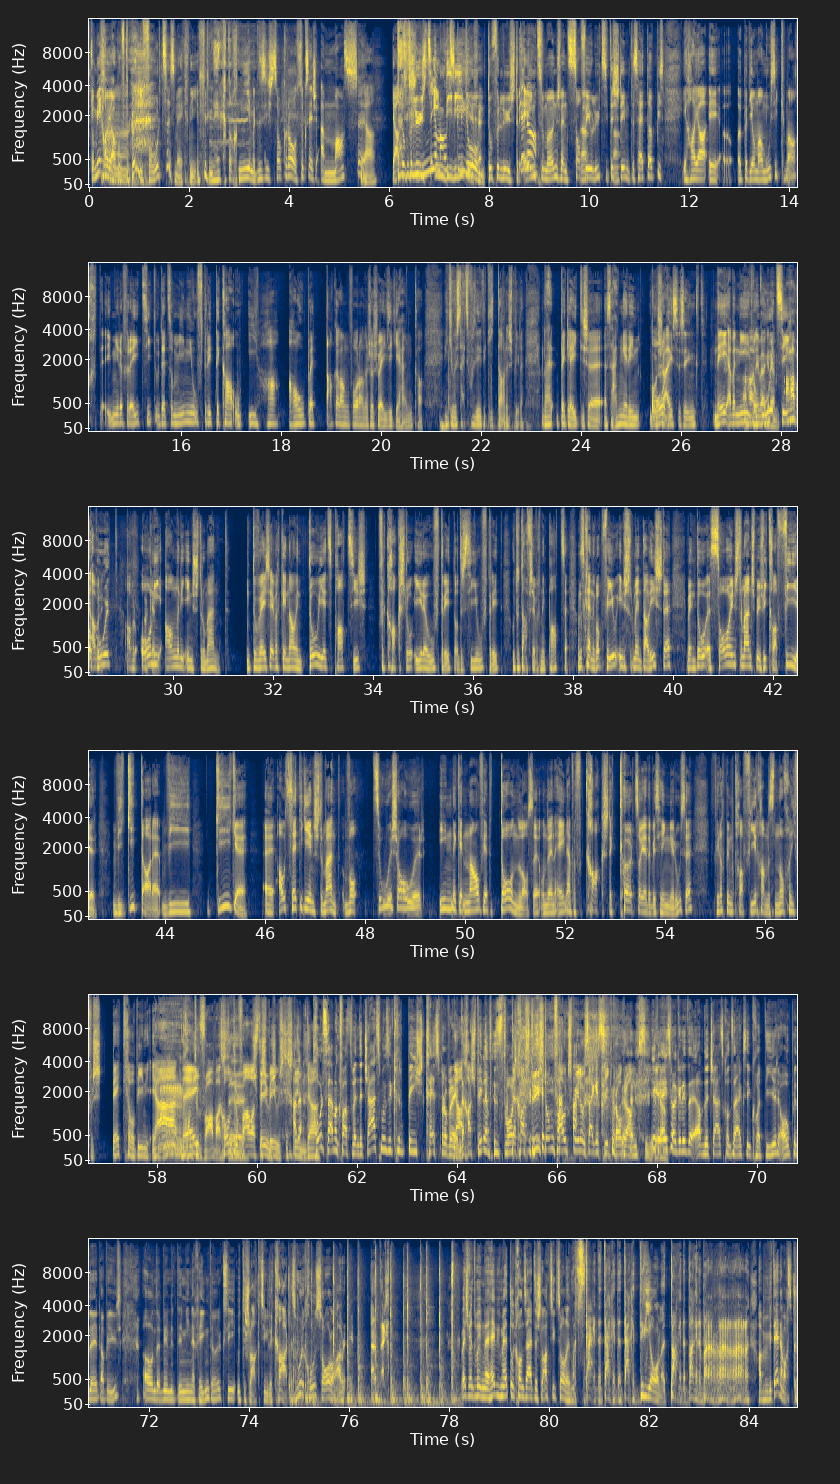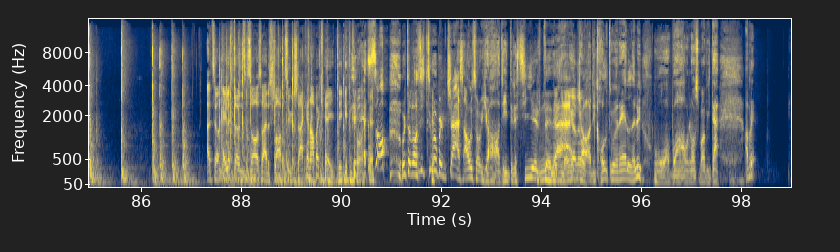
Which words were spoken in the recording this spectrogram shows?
Du, mich kann ja Ah. aber auf der Bühne furzen, das merkt niemand. Merkt doch niemand, das ist so gross. Du siehst eine Masse. Ja. Ja, Das du verlierst das das Individuum. Gleiche. Du verlierst den Genau. Einzelmensch, wenn so viele Leute sind. Das stimmt, das hat etwas. Ich habe ja äh, die auch mal Musik gemacht in meiner Freizeit und dort so Mini-Auftritte gehabt und ich habe alle tagelang voran schon schweissige Hände gehabt. Ich wusste, jetzt muss ich die Gitarre spielen. Und dann begleitest du eine, eine Sängerin, Wo ohne- Scheiße singt. Nein, aber nicht, Aha, die nicht gut singt, Aha, aber, gut. aber ohne Okay. andere Instrumente. Und du weißt einfach genau, wenn du jetzt patzest, verkackst du ihren Auftritt oder seinen Auftritt und du darfst einfach nicht patzen. Und das kennen, glaube ich, viele Instrumentalisten. Wenn du ein Solo-Instrument spielst, wie Klavier, wie Gitarre, wie Geige, äh, alles solche Instrumente, wo Zuschauer innen genau auf jeden Ton hören. Und wenn einer einfach verkackst, dann gehört so jeder bis hinten raus. Vielleicht beim Klavier kann man es noch ein bisschen verstecken, wobei, ich- ja, nein. Mm, Kommt drauf an, was, Kommt du drauf an, was du spielst. Das stimmt, also, ja. Kurz zusammengefasst, wenn du Jazzmusiker bist, kein Problem. Ja. Dann kannst du spielen, was du Dann willst. kannst du drei Stunden falsch spielen und sagen, es sei Programm gewesen. Ich bin Genau. Mal gerade am Jazzkonzert im Quartier, Open Air da bei uns. Und ich bin mit meinen Kindern dort gewesen. Und der Schlagzeuger, klar, das ist ein cooles Solo, aber, äh, echt. Weißt du, wenn du bei einem Heavy Metal Konzert ein Schlagzeug solo hast, machst du Taggen, Taggen, Taggen, Triolen, Baggen, brrrr. Aber bei denen machst du Also, eigentlich klingt es so, als wäre das Schlagzeug Stegen runtergefallen, irgendwo. so. Und dann hörst du zu beim Jazz, also, ja, die Interessierten, Mm, äh, ja, die kulturellen Leute. Oh, wow, lass mal wieder. Aber,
